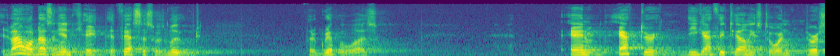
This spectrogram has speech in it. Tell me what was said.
the Bible doesn't indicate that Festus was moved, but Agrippa was. And after he got through telling his story in verse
